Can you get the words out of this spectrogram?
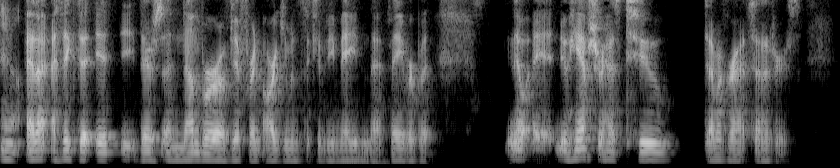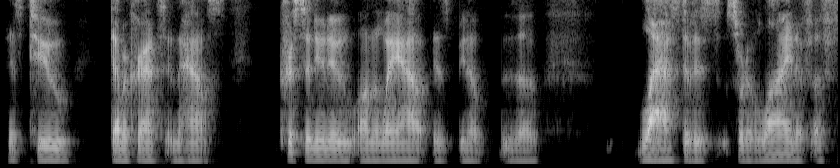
Yeah. And I, I think that it, it- there's a number of different arguments that can be made in that favor. But you know, eh, New Hampshire has two Democrat senators. It has two Democrats in the House. Chris Sununu on the way out is you know the last of his sort of line of, of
